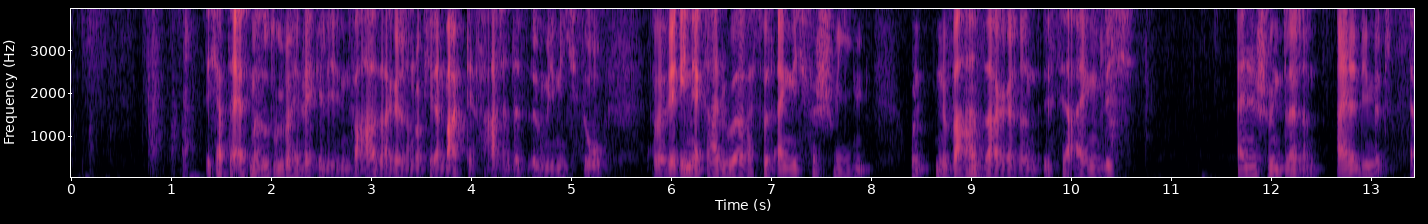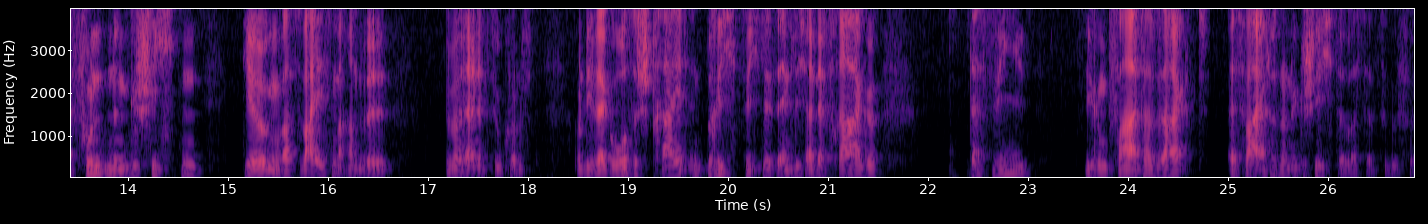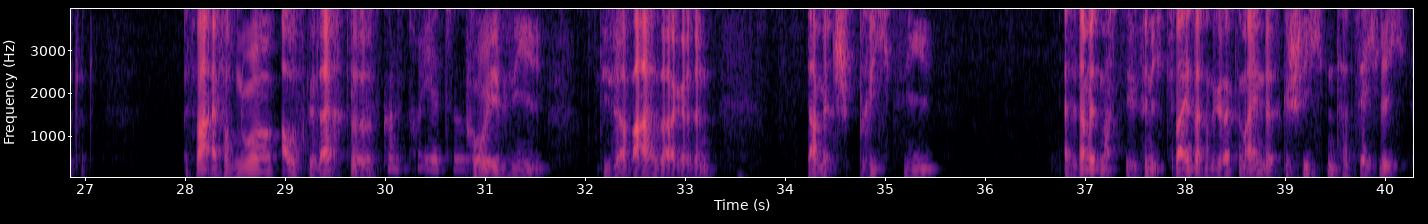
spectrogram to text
ich habe da erstmal so drüber hinweggelesen, Wahrsagerin, okay, dann mag der Vater das irgendwie nicht so. Aber wir reden ja gerade über, was wird eigentlich verschwiegen. Und eine Wahrsagerin ist ja eigentlich eine Schwindlerin, eine, die mit erfundenen Geschichten dir irgendwas weismachen will über deine Zukunft. Und dieser große Streit entbricht sich letztendlich an der Frage, dass sie ihrem Vater sagt, es war einfach nur eine Geschichte, was dazu geführt hat. Es war einfach nur ausgedachte Poesie dieser Wahrsagerin. Damit spricht sie, also damit macht sie, finde ich, zwei Sachen. Sie sagt zum einen, dass Geschichten tatsächlich,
